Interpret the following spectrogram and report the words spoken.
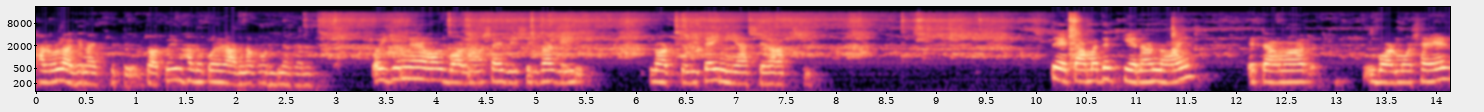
ভালো লাগে না খেতে। যতই ভালো করে রান্না করি না কেন। ওই জন্যে আমার বরমশাই বেশিরভাগ এই নটকলিটাই নিয়ে আসে রাঁচি তো এটা আমাদের কেনা নয়। এটা আমার বরমশাইয়ের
